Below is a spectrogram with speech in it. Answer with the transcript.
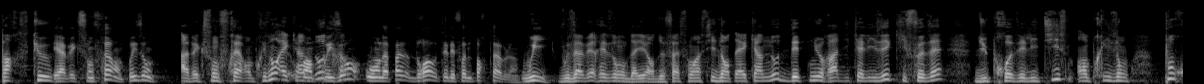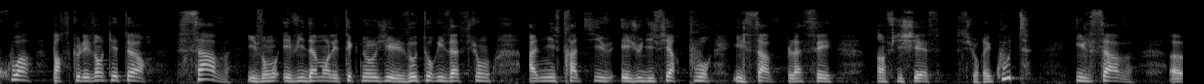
Parce que... Et avec son frère en prison avec son frère en prison, avec un en prison où on n'a pas droit au téléphone portable. Oui, vous avez raison d'ailleurs, de façon incidente, avec un autre détenu radicalisé qui faisait du prosélytisme en prison. Pourquoi? Parce que les enquêteurs savent, ils ont évidemment les technologies et les autorisations administratives et judiciaires pour, ils savent placer un fichier S sur écoute, ils savent euh,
